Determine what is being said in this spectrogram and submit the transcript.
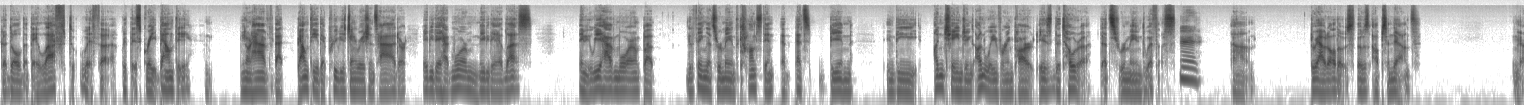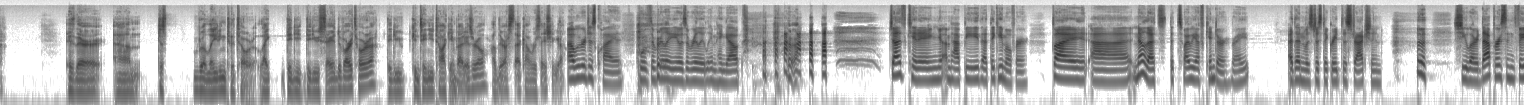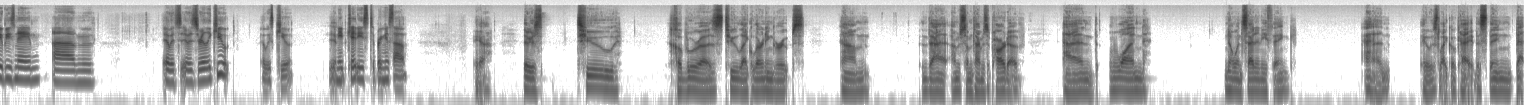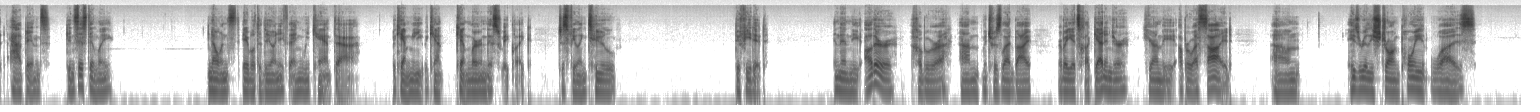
gadol that they left with uh, with this great bounty. we don't have that bounty that previous generations had, or maybe they had more, maybe they had less, maybe we have more. But the thing that's remained constant, that, that's been the unchanging, unwavering part, is the Torah that's remained with us Mm. um, throughout all those those ups and downs. Yeah. Is there um, relating to Torah? Like, did you did you say a Devar Torah? Did you continue talking about Israel? How'd the rest of that conversation go? Oh, we were just quiet. It was a really, it was a really lame hangout. just kidding. I'm happy that they came over, but uh, no, that's that's why we have Kinder, right? Eden was just a great distraction. she learned that person's baby's name. Um, it was it was really cute. It was cute. Yeah. We need kitties to bring us up. Yeah. There's two chaburas, two like learning groups um, that I'm sometimes a part of. And one, no one said anything. And it was like, okay, this thing that happens consistently, no one's able to do anything. We can't, uh, we can't meet. We can't, can't learn this week. Like just feeling too defeated. And then the other Chabura, um, which was led by Rabbi Yitzchak Gettinger here on the Upper West Side, um, his really strong point was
